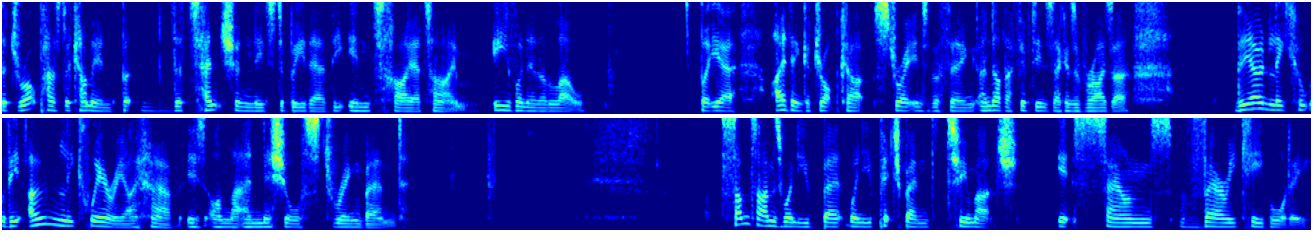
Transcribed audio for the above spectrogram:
the drop has to come in, but the tension needs to be there the entire time, even in a lull. But yeah, I think a drop cut straight into the thing, another 15 seconds of riser. The only the only query I have is on that initial string bend. Sometimes when you be, when you pitch bend too much, it sounds very keyboardy.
